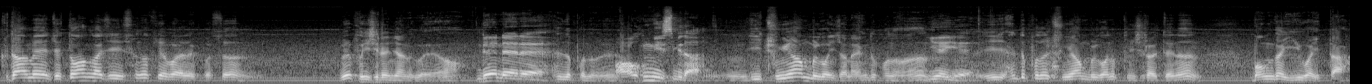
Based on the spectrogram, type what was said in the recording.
그 다음에 이제 또 한 가지 생각해봐야 될 것은 왜 분실했냐는 거예요 네네네. 핸드폰을 아, 흥미 있습니다. 음, 이 중요한 물건이잖아요 핸드폰은 예, 예. 이 핸드폰을 중요한 물건을 분실할 때는 뭔가 이유가 있다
